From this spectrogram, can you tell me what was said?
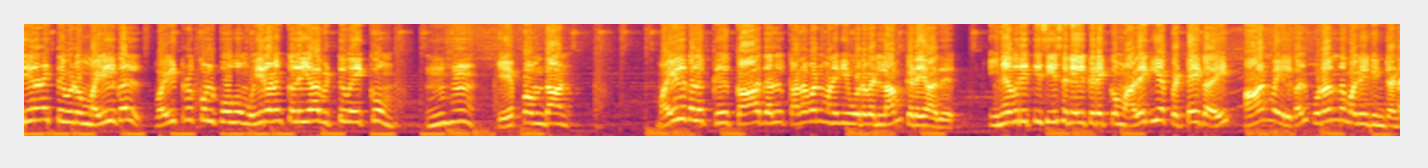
ஜீரணித்து விடும் மயில்கள் வயிற்றுக்குள் போகும் உயிரணுக்களையா விட்டு வைக்கும். ஏப்பம்தான். மயில்களுக்கு காதல் கணவன் மனைவி உறவெல்லாம் கிடையாது. இனவிருத்தி சீசனில் கிடைக்கும் அழகிய பெட்டைகளை ஆண் மயில்கள் புணர்ந்து மகிழ்கின்றன.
